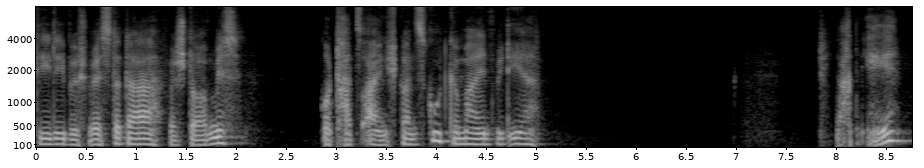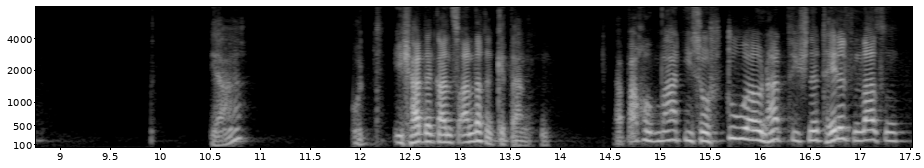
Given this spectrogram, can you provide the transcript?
die liebe Schwester da verstorben ist, Gott hat es eigentlich ganz gut gemeint mit ihr. Ich dachte, eh? Ja? Und ich hatte ganz andere Gedanken. Warum war die so stur und hat sich nicht helfen lassen?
